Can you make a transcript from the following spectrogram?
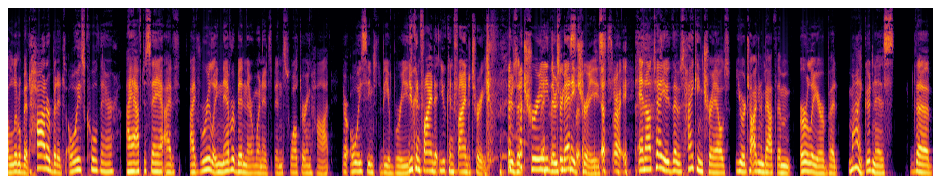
a little bit hotter, but it's always cool there. I have to say, I've I've really never been there when it's been sweltering hot. There always seems to be a breeze. You can find it. You can find a tree. There's a tree. There's trees. many trees. That's right. And I'll tell you, those hiking trails. You were talking about them earlier, but my goodness, the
